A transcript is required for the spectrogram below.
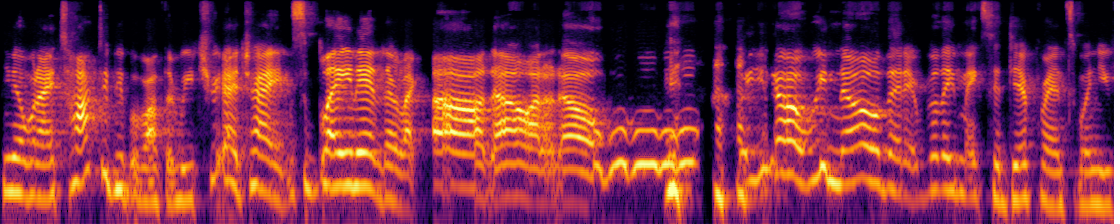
you know, when I talk to people about the retreat, I try to explain it and they're like, "Oh, no, I don't know." Woo, woo, woo. But, you know, we know that it really makes a difference when you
